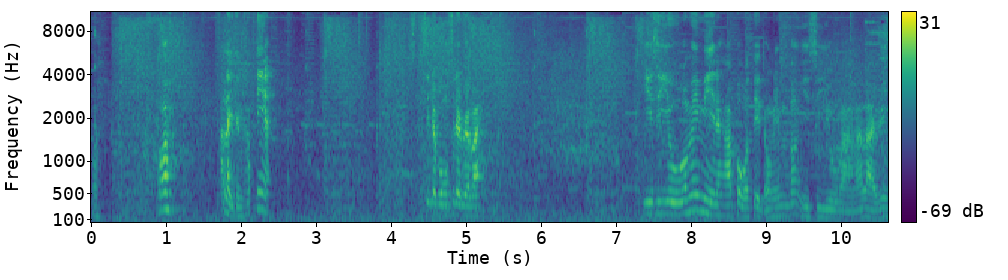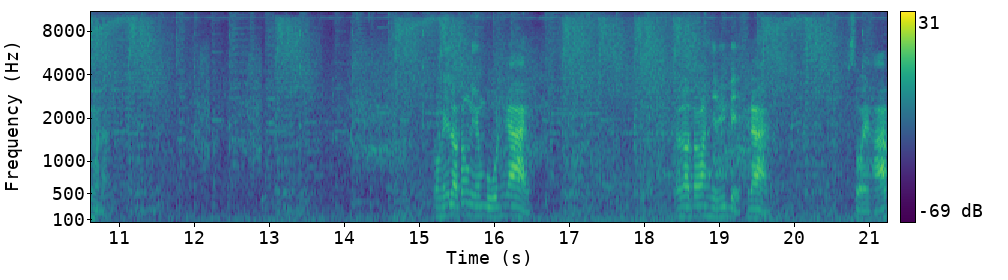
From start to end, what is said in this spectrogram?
โอ้ยโอ้ยอะไรกันครับเนี่ยซีดาบงซีดาเบียวไป ECU ก็ไม่มีนะครับ ปกติตรงนี้มันต้อง ECU มาแล้วลายวิ่งมันอะตรงนี้เราต้องเลี้ยงบูทให้ได้ แล้วเราต้องเฮฟวี่เบรกให้ได้ สวยครับ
